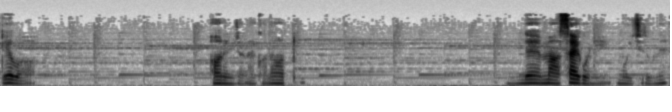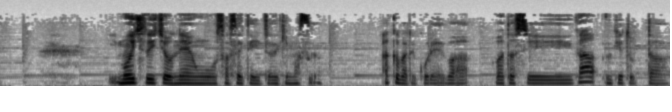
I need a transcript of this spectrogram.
では、あるんじゃないかなと。で、まあ最後にもう一度ね、もう一度一応念をさせていただきますが、あくまでこれは私が受け取った、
